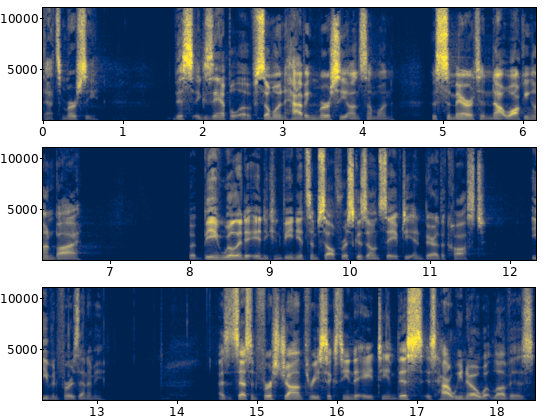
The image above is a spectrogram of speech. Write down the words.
That's mercy. This example of someone having mercy on someone, the Samaritan, not walking on by, but being willing to inconvenience himself, risk his own safety, and bear the cost, even for his enemy. As it says in 1 John 3 16 to 18, this is how we know what love is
